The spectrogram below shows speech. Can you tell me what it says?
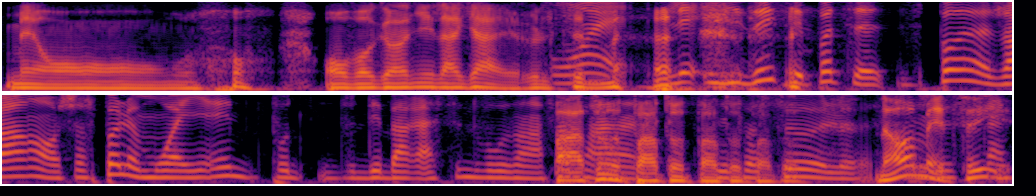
mais on, on va gagner la guerre, ultimement. Ouais. L'idée, c'est pas de pas genre, on cherche pas le moyen pour vous débarrasser de vos enfants. Pas tout, pas tout, pas tout. Non, mais tu sais-.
